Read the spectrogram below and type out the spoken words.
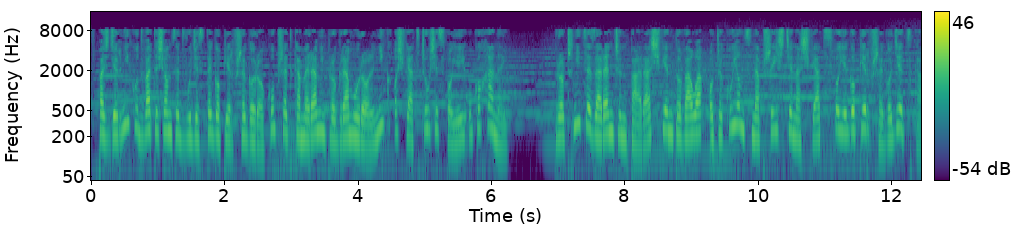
W październiku 2021 roku przed kamerami programu Rolnik oświadczył się swojej ukochanej. Rocznicę zaręczyn para świętowała, oczekując na przyjście na świat swojego pierwszego dziecka.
